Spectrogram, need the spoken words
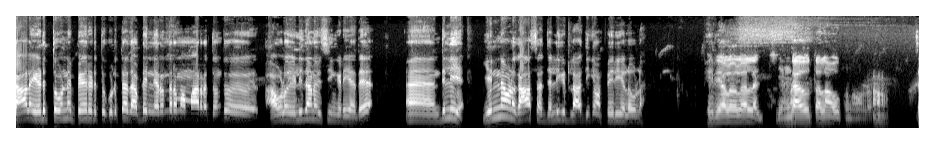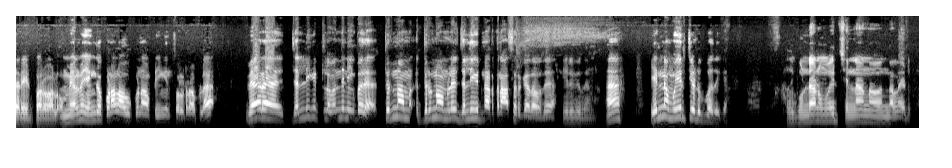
காலை எடுத்த உடனே பேர் எடுத்து கொடுத்து அது அப்படியே நிரந்தரமா மாறுறது வந்து அவ்வளோ எளிதான விஷயம் கிடையாது. தில்லி என்ன உனக்கு ஆசை? ஜல்லிக்கட்டுல அதிகமா பெரிய அளவுல? பெரிய அளவுல இல்ல. எங்க அவுக்கணும் அவ்வளோ. சரி பரவாயில்ல. உண்மையாலுமே எங்க போனாலும் அவுக்கணும் அப்படின்னு சொல்றாப்புல. வேற ஜல்லிக்கட்டுல வந்து நீங்க பாரு திருவண்ணாமலை திருவண்ணாமலை ஜல்லிக்கட்டு நடத்தின ஆசை இருக்கு அதாவது இருக்குதுண்ணா. என்ன முயற்சி எடுப்பு அதுக்கு? அதுக்கு உண்டான முயற்சி என்னென்ன வந்தாலும் எடுக்கும்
